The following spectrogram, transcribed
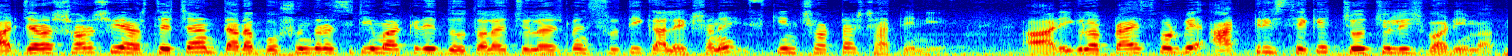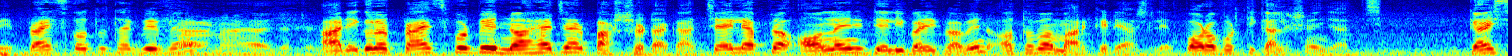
আর যারা সরাসরি আসতে চান তারা বসুন্ধরা সিটি মার্কেটে দোতলায় চলে আসবেন শ্রুতি কালেকশনে স্ক্রিনশটটা সাথে নিয়ে। আর এগুলোর প্রাইস পড়বে আটত্রিশ থেকে চৌচল্লিশ বডি মাপে প্রাইস কত থাকবে আর এগুলোর প্রাইস পড়বে নয় হাজার পাঁচশো টাকা। চাইলে আপনারা অনলাইনে ডেলিভারি পাবেন অথবা মার্কেটে আসলে। পরবর্তী কালেকশনে যাচ্ছি। গাইস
